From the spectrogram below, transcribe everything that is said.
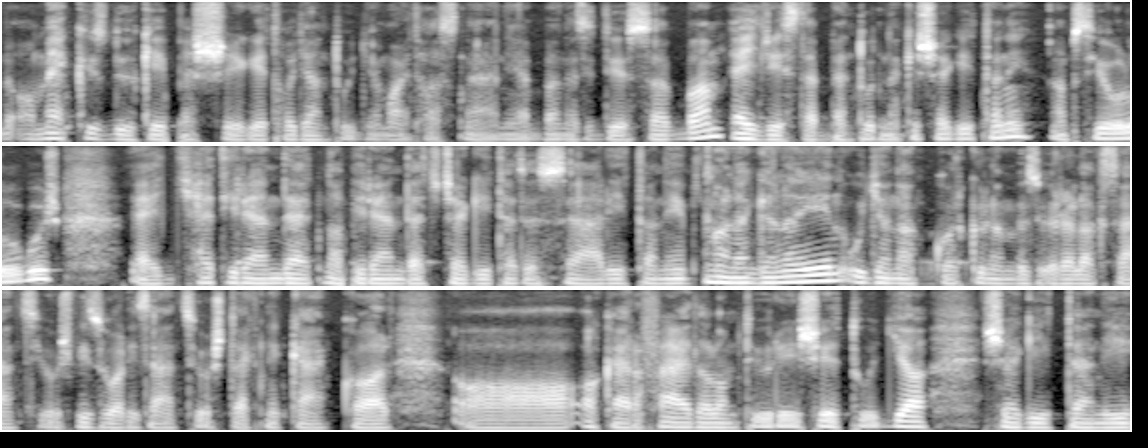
a megküzdő képességét hogyan tudja majd használni ebben az időszakban. Egyrészt ebben tud neki segíteni a pszichológus, egy heti rendet, napi rendet segíthet összeállítani a legelején, ugyanakkor különböző relaxációs, vizualizációs technikákkal, a, akár a fájdalom tűrését tudja segíteni,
